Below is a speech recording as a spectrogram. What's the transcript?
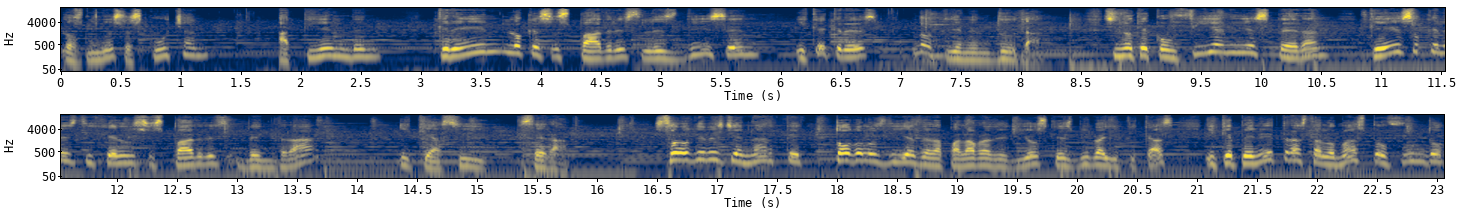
Los niños escuchan, atienden, creen lo que sus padres les dicen y ¿qué crees? No tienen duda, sino que confían y esperan que eso que les dijeron sus padres vendrá y que así será. Solo debes llenarte todos los días de la palabra de Dios que es viva y eficaz y que penetra hasta lo más profundo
